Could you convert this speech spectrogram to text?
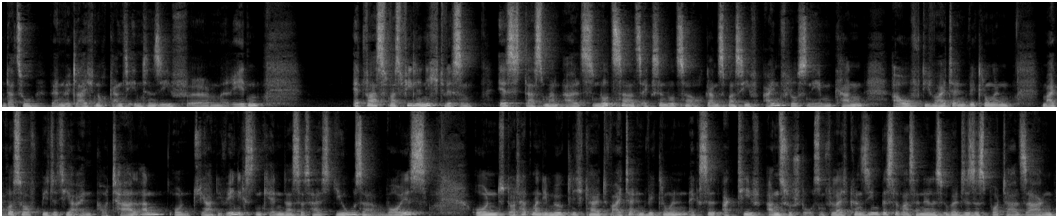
Und dazu werden wir gleich noch ganz intensiv ähm, reden. Etwas, was viele nicht wissen, ist, dass man als Nutzer, als Excel-Nutzer auch ganz massiv Einfluss nehmen kann auf die Weiterentwicklungen. Microsoft bietet hier ein Portal an und ja, die wenigsten kennen das, das heißt User Voice. Und dort hat man die Möglichkeit, Weiterentwicklungen in Excel aktiv anzustoßen. Vielleicht können Sie ein bisschen was, Herr Nellis, über dieses Portal sagen.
